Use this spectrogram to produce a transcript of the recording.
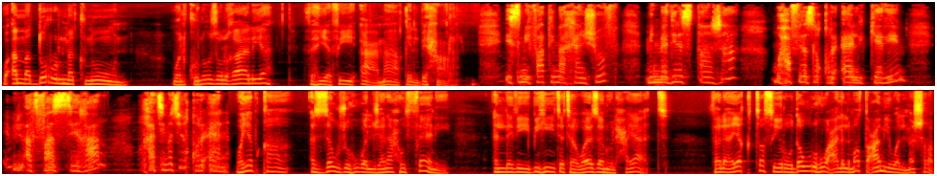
وأما الدر المكنون والكنوز الغالية فهي في أعماق البحار. اسمي فاطمة خانشوف من مدينة طنجة محفظة القرآن الكريم للأطفال الصغار وخاتمة القرآن. ويبقى الزوج هو الجناح الثاني الذي به تتوازن الحياة فلا يقتصر دوره على المطعم والمشرب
